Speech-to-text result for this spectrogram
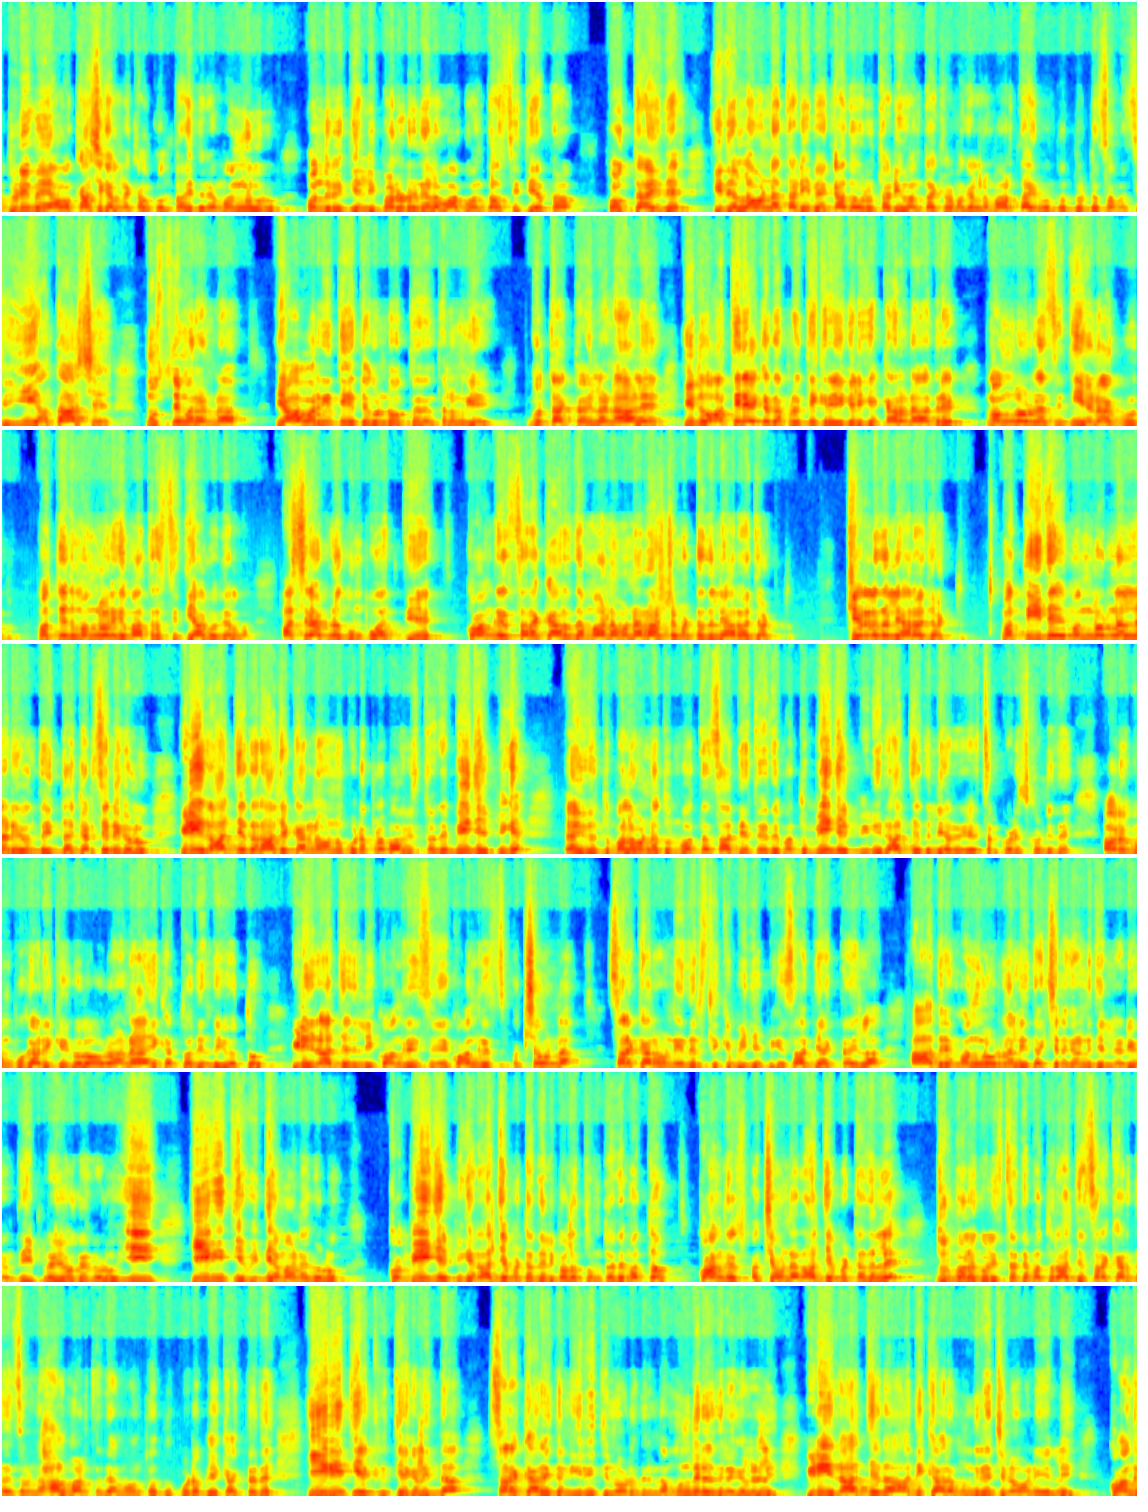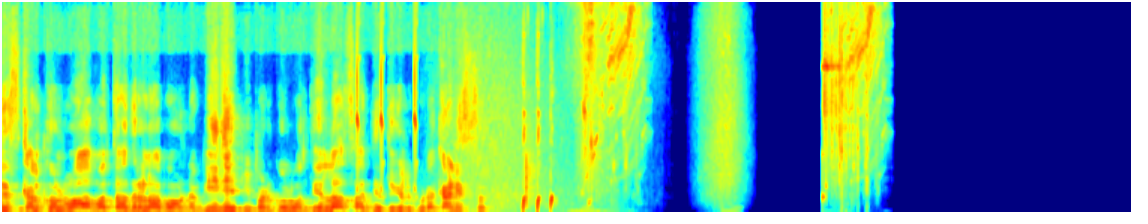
ದುಡಿಮೆ ಅವಕಾಶಗಳನ್ನ ಕಳ್ಕೊಳ್ತಾ ಇದ್ದಾರೆ. ಮಂಗಳೂರು ಒಂದು ರೀತಿಯಲ್ಲಿ ಬರಡು ನೆಲವಾಗುವಂತಹ ಸ್ಥಿತಿಯತ್ತ ಹೋಗ್ತಾ ಇದೆ. ಇದೆಲ್ಲವನ್ನ ತಡಿಬೇಕಾದವರು ತಡೆಯುವಂತ ಕ್ರಮಗಳನ್ನ ಮಾಡ್ತಾ ಇರುವಂತ ದೊಡ್ಡ ಸಮಸ್ಯೆ. ಈ ಹತಾಶೆ ಮುಸ್ಲಿಮರನ್ನ ಯಾವ ರೀತಿಗೆ ತಗೊಂಡು ಹೋಗ್ತದೆ ಅಂತ ನಮಗೆ ಗೊತ್ತಾಗ್ತಾ ಇಲ್ಲ. ನಾಳೆ ಇದು ಅತಿರೇಕದ ಪ್ರತಿಕ್ರಿಯೆಗಳಿಗೆ ಕಾರಣ ಆದ್ರೆ ಮಂಗಳೂರಿನ ಸ್ಥಿತಿ ಏನಾಗ್ಬೋದು? ಮತ್ತು ಇದು ಮಂಗಳೂರಿಗೆ ಮಾತ್ರ ಸ್ಥಿತಿ ಆಗೋದಲ್ಲ. ಅಶ್ರಫ್ನ ಗುಂಪು ಹತ್ಯೆ ಕಾಂಗ್ರೆಸ್ ಸರ್ಕಾರದ ಮಾನವನ್ನ ರಾಷ್ಟ್ರ ಮಟ್ಟದಲ್ಲಿ ಹರಾಜಾಗ್ತು. ಕೇರಳದಲ್ಲಿ ಹರಾಜಾಗ್ತು. ಮತ್ತು ಇದೇ ಮಂಗಳೂರಿನಲ್ಲಿ ನಡೆಯುವಂಥ ಇಂಥ ಘರ್ಷಣೆಗಳು ಇಡೀ ರಾಜ್ಯದ ರಾಜಕಾರಣವನ್ನು ಕೂಡ ಪ್ರಭಾವಿಸ್ತದೆ. ಬಿಜೆಪಿಗೆ ಇವತ್ತು ಬಲವನ್ನು ತುಂಬುವಂಥ ಸಾಧ್ಯತೆ ಇದೆ ಮತ್ತು ಬಿಜೆಪಿ ಇಡೀ ರಾಜ್ಯದಲ್ಲಿ ಹೆಸರು ಕೊಡಿಸಿಕೊಂಡಿದೆ ಅವರ ಗುಂಪುಗಾರಿಕೆಗಳು, ಅವರ ಅನಾಯಕತ್ವದಿಂದ ಇವತ್ತು ಇಡೀ ರಾಜ್ಯದಲ್ಲಿ ಕಾಂಗ್ರೆಸ್ ಕಾಂಗ್ರೆಸ್ ಪಕ್ಷವನ್ನ, ಸರ್ಕಾರವನ್ನು ಎದುರಿಸಲಿಕ್ಕೆ ಬಿಜೆಪಿಗೆ ಸಾಧ್ಯ ಆಗ್ತಾ ಇಲ್ಲ. ಆದರೆ ಮಂಗಳೂರಿನಲ್ಲಿ, ದಕ್ಷಿಣ ಕನ್ನಡ ಜಿಲ್ಲೆ ನಡೆಯುವಂಥ ಈ ಪ್ರಯೋಗಗಳು, ಈ ಈ ರೀತಿಯ ವಿದ್ಯಮಾನಗಳು ಬಿಜೆಪಿಗೆ ರಾಜ್ಯ ಮಟ್ಟದಲ್ಲಿ ಬಲ ತುಂಬುತ್ತದೆ ಮತ್ತು ಕಾಂಗ್ರೆಸ್ ಪಕ್ಷವನ್ನ ರಾಜ್ಯ ಮಟ್ಟದಲ್ಲೇ ದುರ್ಬಲಗೊಳಿಸ್ತದೆ ಮತ್ತು ರಾಜ್ಯ ಸರ್ಕಾರದ ಹೆಸರನ್ನು ಹಾಳು ಮಾಡ್ತದೆ ಅನ್ನುವಂಥದ್ದು ಕೂಡ ಬೇಕಾಗ್ತದೆ. ಈ ರೀತಿಯ ಕೃತ್ಯಗಳಿಂದ ಸರ್ಕಾರ ಇದನ್ನು ಈ ರೀತಿ ನೋಡೋದ್ರಿಂದ ಮುಂದಿನ ದಿನಗಳಲ್ಲಿ ಇಡೀ ರಾಜ್ಯದ ಅಧಿಕಾರ ಮುಂದಿನ ಚುನಾವಣೆಯಲ್ಲಿ ಕಾಂಗ್ರೆಸ್ ಕಲ್ಕೊಳ್ಳುವ ಮತ್ತು ಅದರ ಲಾಭವನ್ನು ಬಿಜೆಪಿ ಪಡ್ಕೊಳ್ಳುವಂಥ ಎಲ್ಲಾ ಸಾಧ್ಯತೆಗಳು ಕೂಡ ಕಾಣಿಸ್ತದೆ.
